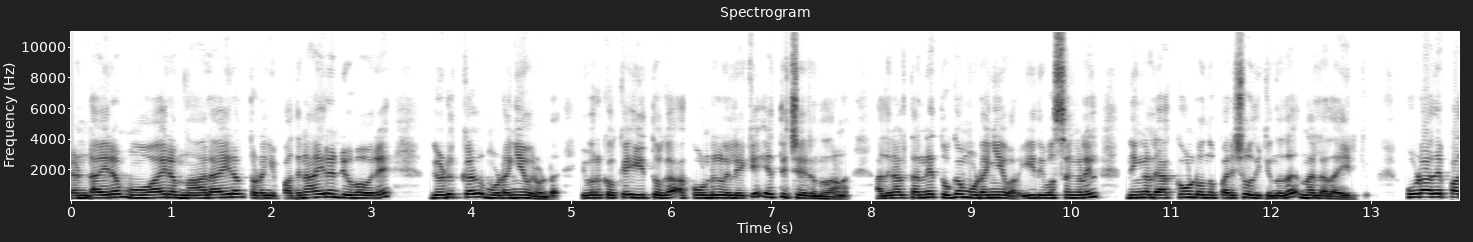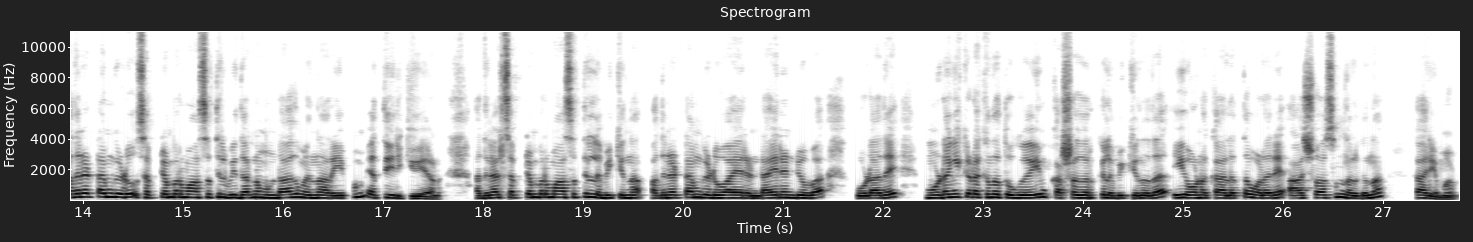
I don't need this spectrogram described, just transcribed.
രണ്ടായിരം മൂവായിരം നാലായിരം തുടങ്ങി പതിനായിരം രൂപ വരെ ഗഡുക്കൾ മുടങ്ങിയവരുണ്ട്. ഇവർക്കൊക്കെ ഈ തുക അക്കൗണ്ടുകളിലേക്ക് എത്തിച്ചേരുന്നതാണ്. അതിനാൽ തന്നെ തുക മുടങ്ങിയവർ ഈ ദിവസങ്ങളിൽ നിങ്ങളുടെ അക്കൗണ്ട് ഒന്ന് പരിശോധിക്കുന്നത് നല്ലതായിരിക്കും. കൂടാതെ പതിനെട്ടാം ഗഡു സെപ്റ്റംബർ മാസത്തിൽ വിതരണം ഉണ്ടാകുമെന്ന അറിയിപ്പും എത്തിയിരിക്കുകയാണ്. അതിനാൽ സെപ്റ്റംബർ മാസത്തിൽ ലഭിക്കുന്ന പതിനെട്ടാം ഗഡുവായ രണ്ടായിരം രൂപ കൂടാതെ മുടങ്ങിക്കിടക്കുന്ന തുകയും കർഷകർക്ക് ലഭിക്കുന്നത് ഈ ഓണക്കാലത്ത് വളരെ ആശ്വാസം നൽകുന്ന കാര്യമാണ്.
